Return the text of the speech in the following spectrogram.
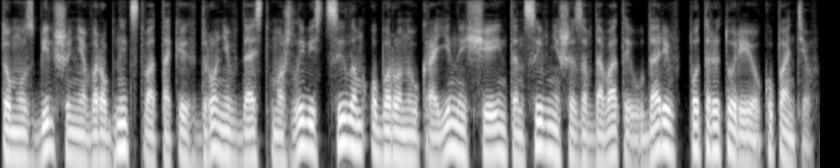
Тому збільшення виробництва таких дронів дасть можливість силам оборони України ще інтенсивніше завдавати ударів по території окупантів.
